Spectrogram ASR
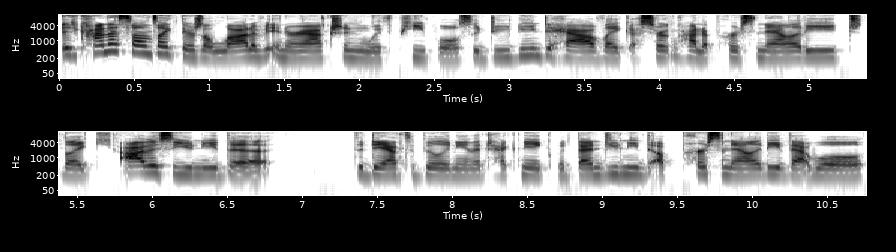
it kind of sounds like there's a lot of interaction with people. So do you need to have like a certain kind of personality? To, like obviously you need the the dance ability and the technique, but then do you need a personality that will,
